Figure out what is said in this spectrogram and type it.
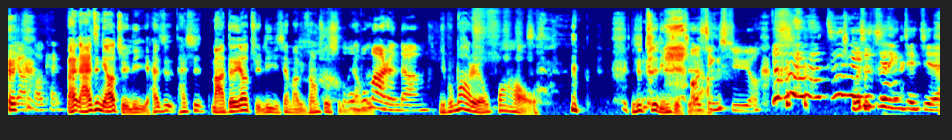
不要。OK，还还是你要举例，还是还是马德要举例一下吗？比方说什么样？我不骂人的、啊，你不骂人？哇哦，你是志玲姐姐、啊，好心虚哦。我是志玲姐姐，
